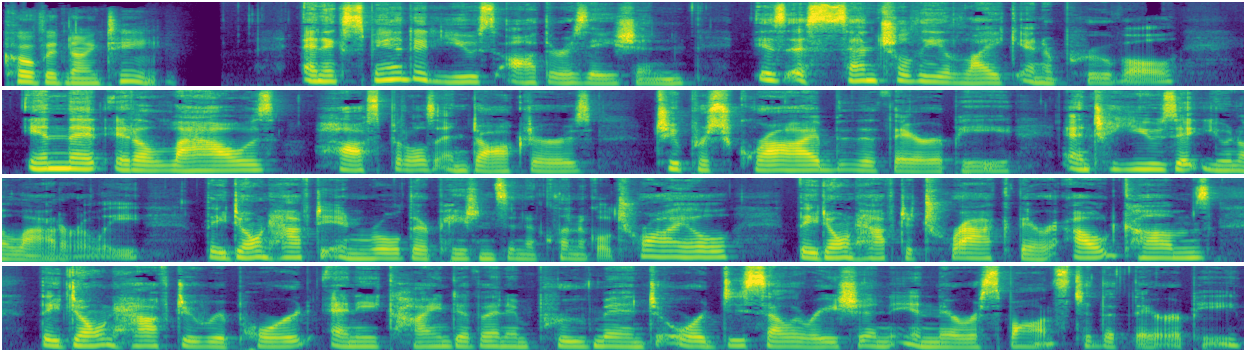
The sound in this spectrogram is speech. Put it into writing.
COVID 19? An expanded use authorization is essentially like an approval. in that it allows hospitals and doctors to prescribe the therapy and to use it unilaterally. They don't have to enroll their patients in a clinical trial. They don't have to track their outcomes. They don't have to report any kind of an improvement or deceleration in their response to the therapy.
